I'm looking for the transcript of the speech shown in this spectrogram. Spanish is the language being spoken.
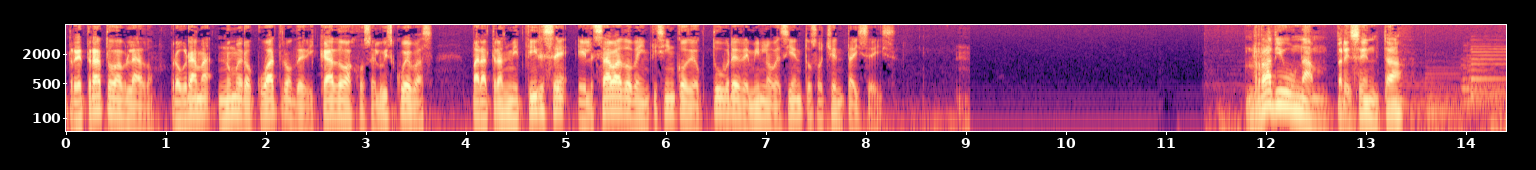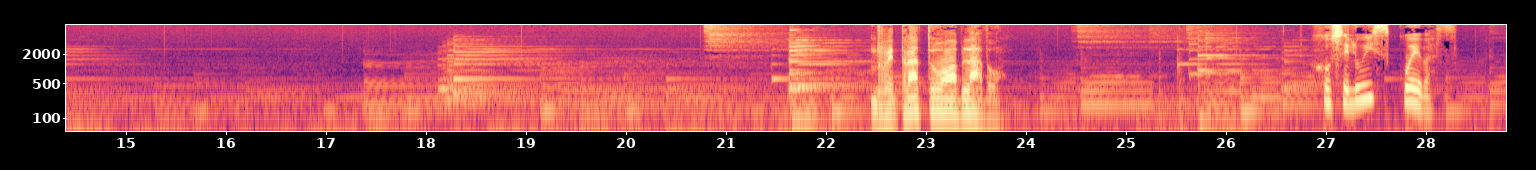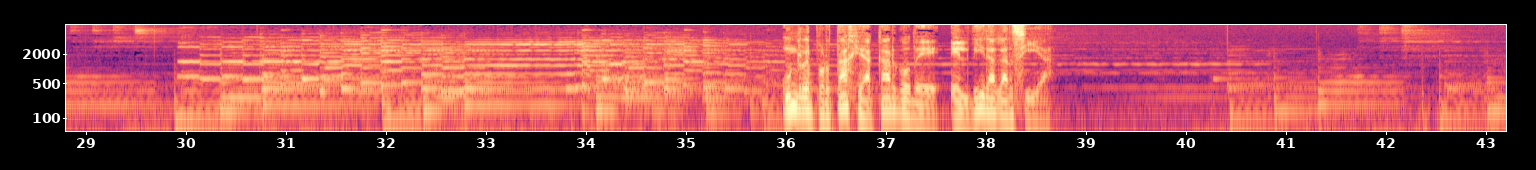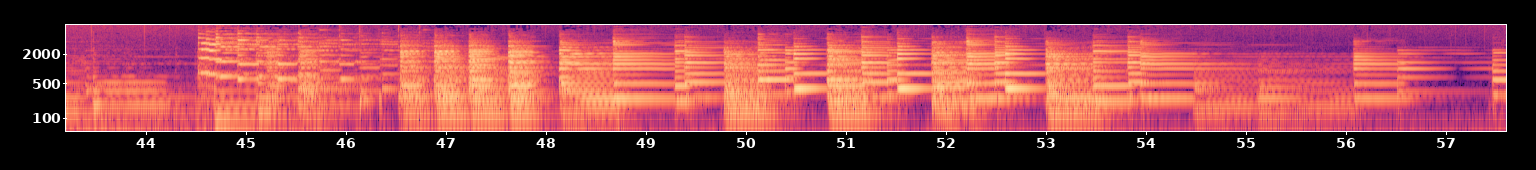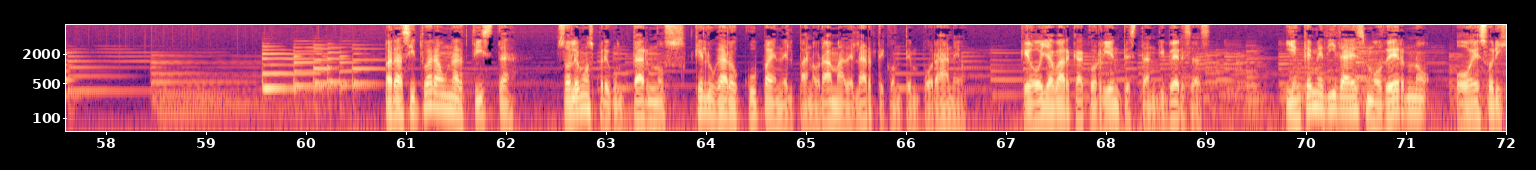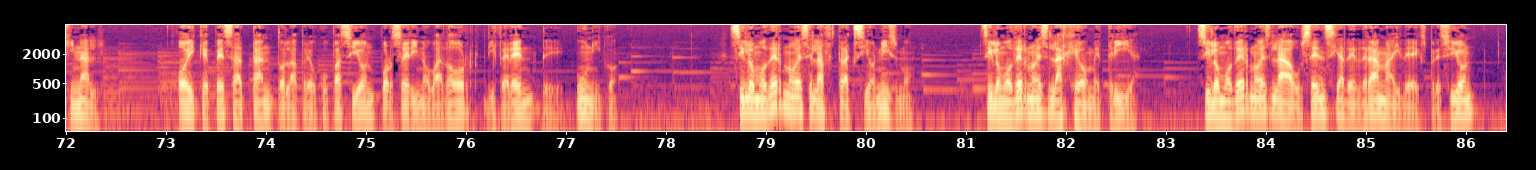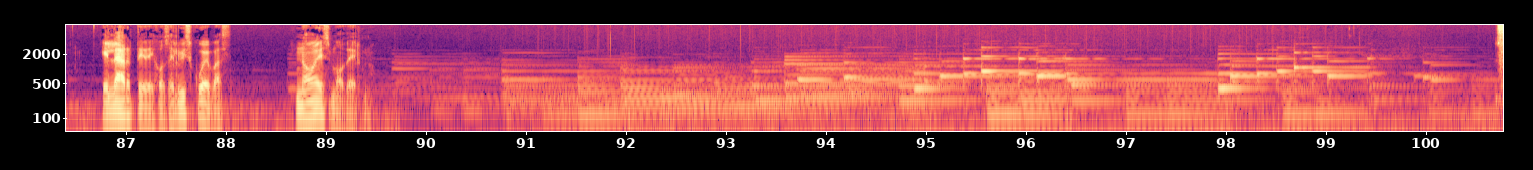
Retrato Hablado, programa número 4 dedicado a José Luis Cuevas, para transmitirse el sábado 25 de octubre de 1986. Radio UNAM presenta Retrato Hablado. José Luis Cuevas. Un reportaje a cargo de Elvira García. Para situar a un artista, solemos preguntarnos qué lugar ocupa en el panorama del arte contemporáneo, que hoy abarca corrientes tan diversas, y en qué medida es moderno o es original, hoy que pesa tanto la preocupación por ser innovador, diferente, único. Si lo moderno es el abstraccionismo, si lo moderno es la geometría, si lo moderno es la ausencia de drama y de expresión, el arte de José Luis Cuevas no es moderno.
